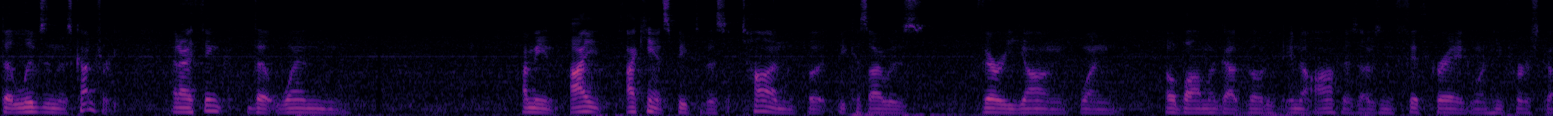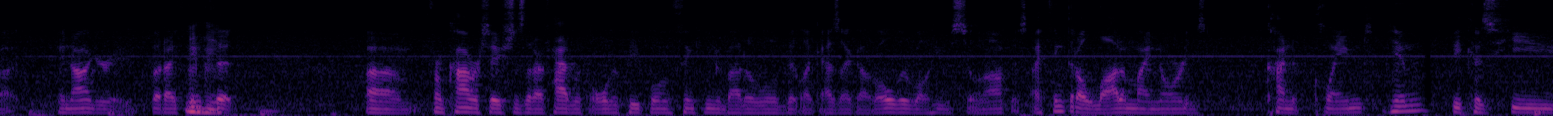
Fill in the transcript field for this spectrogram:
that lives in this country. And I think that when I mean, I I can't speak to this a ton, but because I was very young when Obama got voted into office, I was in 5th grade when he first got inaugurated. But I think Mhm. that um, from conversations that I've had with older people and thinking about it a little bit, like as I got older while he was still in office, I think that a lot of minorities kind of claimed him because he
